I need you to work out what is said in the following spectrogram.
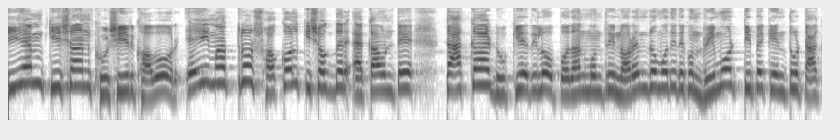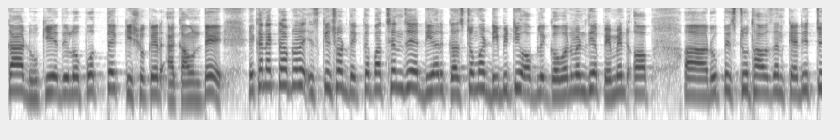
পিএম কিষাণ খুশির খবর। এইমাত্র সকল কৃষকদের অ্যাকাউন্টে টাকা ঢুকিয়ে দিল প্রধানমন্ত্রী নরেন্দ্র মোদী। দেখুন রিমোট টিপে কিন্তু টাকা ঢুকিয়ে দিল প্রত্যেক কৃষকের অ্যাকাউন্টে এখানে একটা আপনারা স্ক্রিনশট দেখতে পাচ্ছেন যে dear customer DBT oblique government দিয়ে payment of rupees two thousand credit to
